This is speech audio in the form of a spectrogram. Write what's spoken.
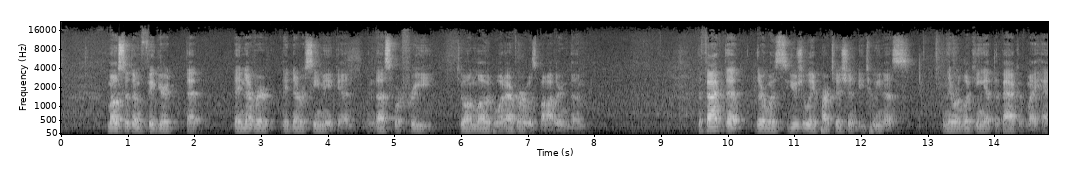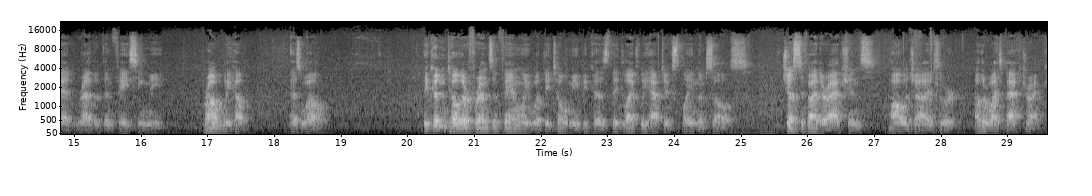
most of them figured that they never, they'd never see me again, and thus were free to unload whatever was bothering them. The fact that there was usually a partition between us and they were looking at the back of my head rather than facing me probably helped as well. They couldn't tell their friends and family what they told me because they'd likely have to explain themselves, justify their actions, apologize, or otherwise backtrack.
